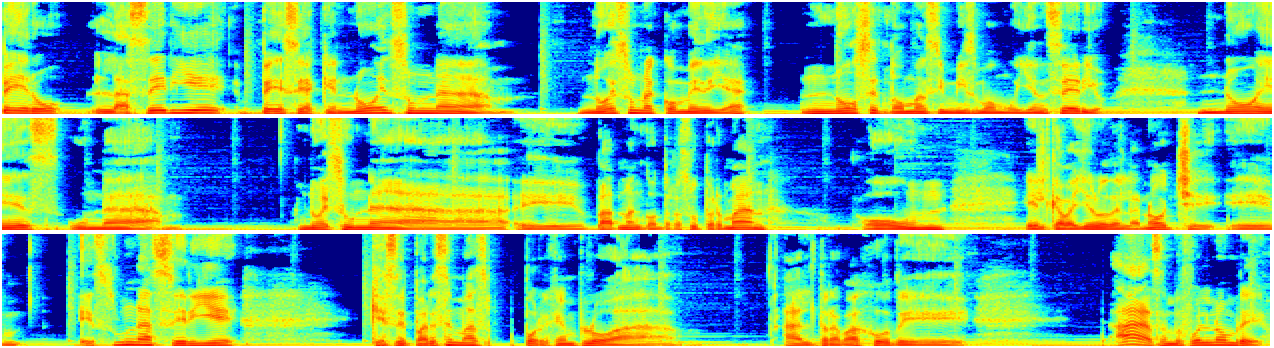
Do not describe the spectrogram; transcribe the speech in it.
Pero la serie, pese a que no es una. no es una comedia, no se toma a sí mismo muy en serio. No es una. No es una eh, Batman contra Superman o un El Caballero de la Noche. Eh, es una serie que se parece más, por ejemplo, a al trabajo de... Ah, se me fue el nombre.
